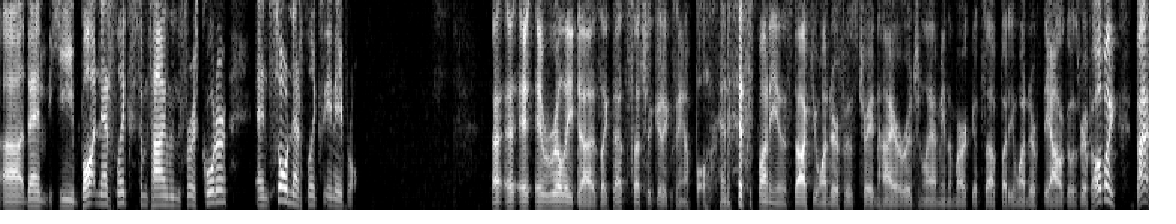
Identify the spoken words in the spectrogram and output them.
uh, then he bought Netflix sometime in the first quarter and sold Netflix in April. That- it, it really does. Like that's such a good example. And it's funny in the stock, you wonder if it was trading higher originally. I mean, the market's up, but you wonder if the algos rip. Oh my, buy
